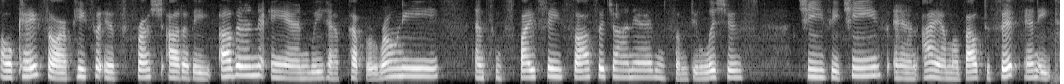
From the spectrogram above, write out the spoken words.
Okay, so our pizza is fresh out of the oven and we have pepperoni and some spicy sausage on it and some delicious cheesy cheese and I am about to sit and eat.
